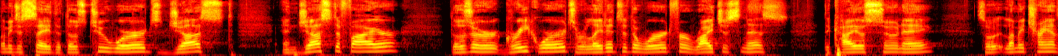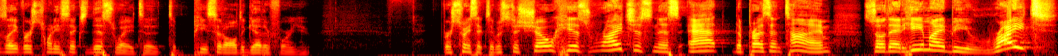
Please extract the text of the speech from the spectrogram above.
let me just say that those two words, just and justifier. Those are Greek words related to the word for righteousness, dikaiosune. So let me translate verse 26 this way to, to piece it all together for you. Verse 26 it was to show his righteousness at the present time so that he might be right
